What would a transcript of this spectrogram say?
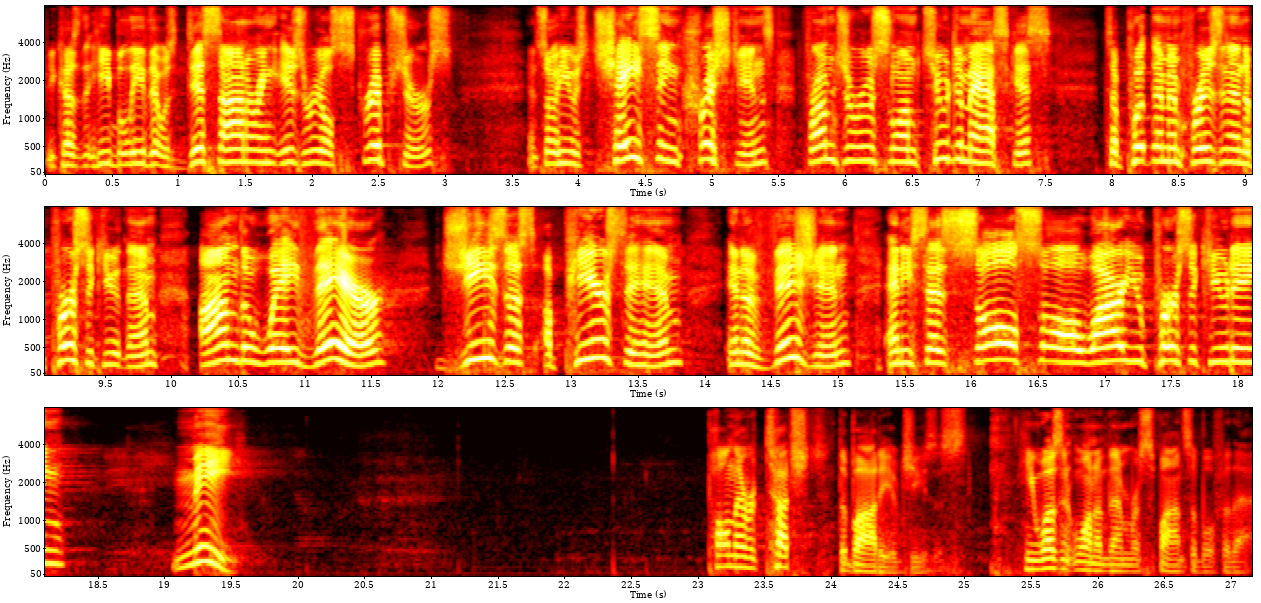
because he believed it was dishonoring Israel's scriptures. And so he was chasing Christians from Jerusalem to Damascus to put them in prison and to persecute them. On the way there, Jesus appears to him in a vision and he says, Saul, Saul, why are you persecuting me? Paul never touched the body of Jesus. He wasn't one of them responsible for that.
